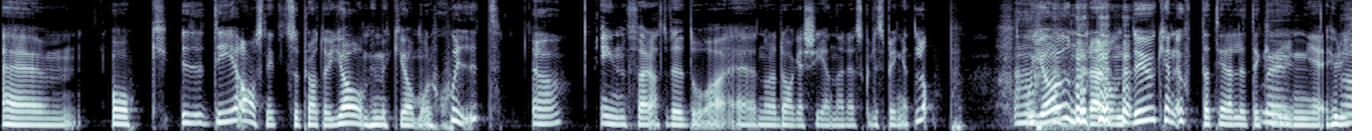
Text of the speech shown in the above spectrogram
Ehm, och i det avsnittet så pratar jag om hur mycket jag mår skit. ja. Inför att vi då eh, några dagar senare skulle springa ett lopp. Och jag undrar om du kan uppdatera lite Nej. kring eh, hur det Ja.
